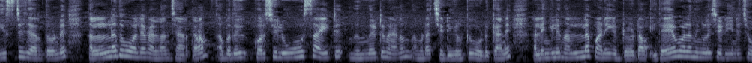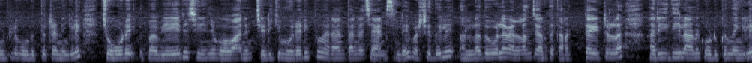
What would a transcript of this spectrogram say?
ഈസ്റ്റ് ചേർത്തുകൊണ്ട് നല്ലതുപോലെ വെള്ളം ചേർക്കണം. അപ്പോൾ ഇത് കുറച്ച് ലൂസായിട്ട് നിന്നിട്ട് വേണം നമ്മുടെ ചെടികൾക്ക് കൊടുക്കാൻ അല്ലെങ്കിൽ നല്ല പണി കിട്ടും കേട്ടോ. ഇതേപോലെ നിങ്ങൾ ചെടീന്റെ ചുവട്ടിൽ കൊടുത്തിട്ടുണ്ടെങ്കിൽ ചോട് ഇപ്പോൾ വേര് ചീഞ്ഞു പോവാനും ചെടിക്ക് മുരടിപ്പ് വരാൻ തന്നെ ചാൻസ് ഉണ്ട്. പക്ഷെ ഇതിൽ നല്ലതുപോലെ വെള്ളം ചേർത്ത് കറക്റ്റായിട്ടുള്ള രീതിയിലാണ് കൊടുക്കുന്നതെങ്കിൽ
